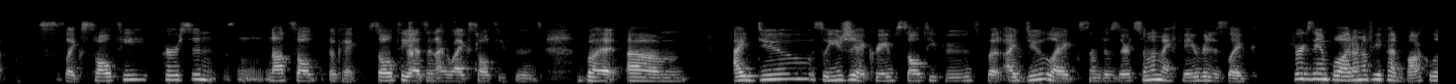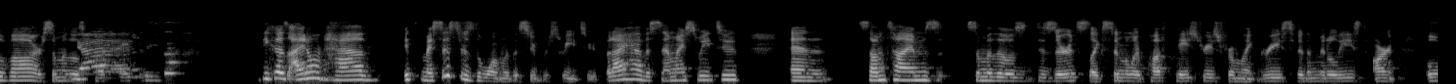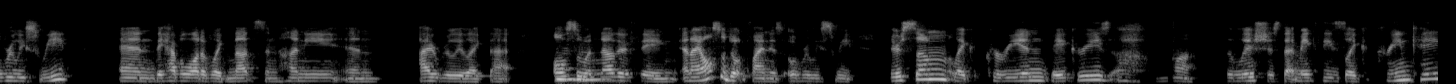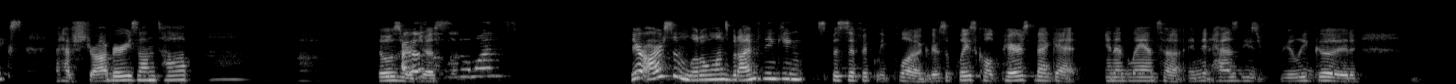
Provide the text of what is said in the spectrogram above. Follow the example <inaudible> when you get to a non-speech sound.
like salty person, not salt. Okay, salty as in I like salty foods, but um I do so usually I crave salty foods, but I do like some desserts. Some of my favorite is like for example, I don't know if you've had baklava or some of those yes. pastries. Because I don't have it's my sister's the one with a super sweet tooth, but I have a semi sweet tooth and sometimes some of those desserts like similar puff pastries from like greece or the middle east aren't overly sweet and they have a lot of like nuts and honey and i really like that also mm-hmm. another thing and i also don't find this overly sweet there's some like korean bakeries oh, mwah, delicious that make these like cream cakes that have strawberries on top <gasps> those are, are those just little ones there are some little ones, but I'm thinking specifically plug. There's a place called Paris Baguette in Atlanta, and it has these really good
